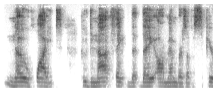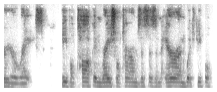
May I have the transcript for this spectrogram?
no whites who do not think that they are members of a superior race. people talk in racial terms. This is an era in which people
